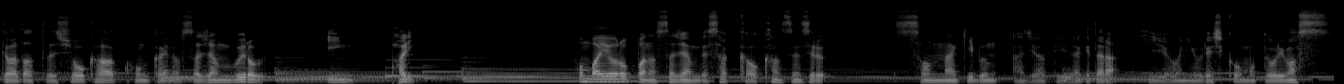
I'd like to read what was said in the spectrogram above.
いかがだったでしょうか？今回のスタジアム Vlog in パリ本場ヨーロッパのスタジアムでサッカーを観戦する。そんな気分味わっていただけたら非常に嬉しく思っております。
